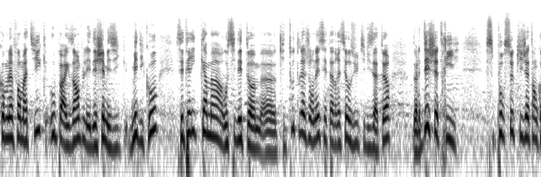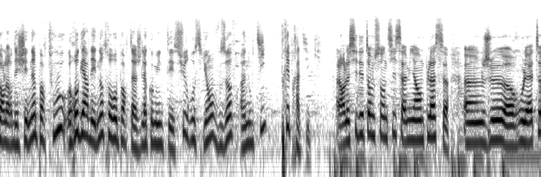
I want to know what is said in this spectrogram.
comme l'informatique ou par exemple les déchets médicaux. C'est Eric Kama, aussi des tomes, euh, qui toute la journée s'est adressé aux utilisateurs de la déchetterie. Pour ceux qui jettent encore leurs déchets n'importe où, regardez notre reportage La communauté Sud-Roussillon vous offre un outil très pratique. Alors le site Tom 66 a mis en place un jeu euh, roulette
